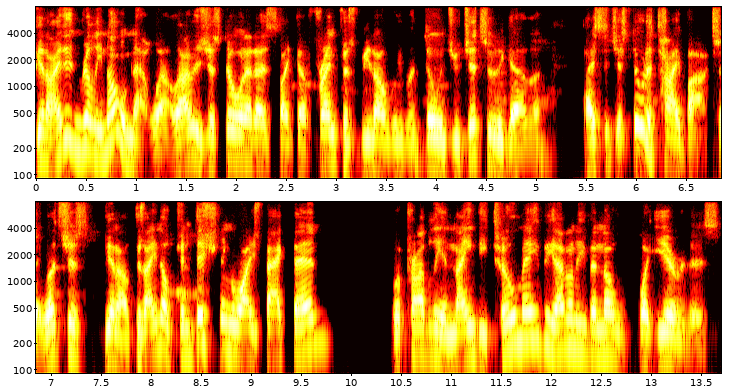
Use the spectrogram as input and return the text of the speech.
You know, I didn't really know him that well. I was just doing it as like a friend because you know we were doing jujitsu together. I said, just do the Thai boxing. Let's just, you know, because I know conditioning wise back then, we're probably in '92, maybe. I don't even know what year it is.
